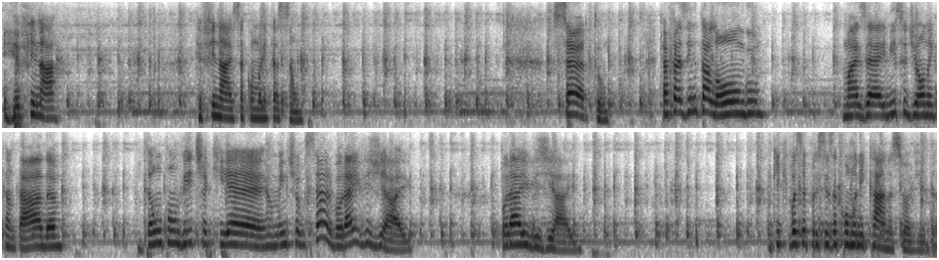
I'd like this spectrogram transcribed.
E refinar. Refinar essa comunicação. Certo? Cafezinho tá longo, mas é início de onda encantada. Então, o convite aqui é realmente observa, orar e vigiai. Orar e vigiai. O que, que você precisa comunicar na sua vida?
